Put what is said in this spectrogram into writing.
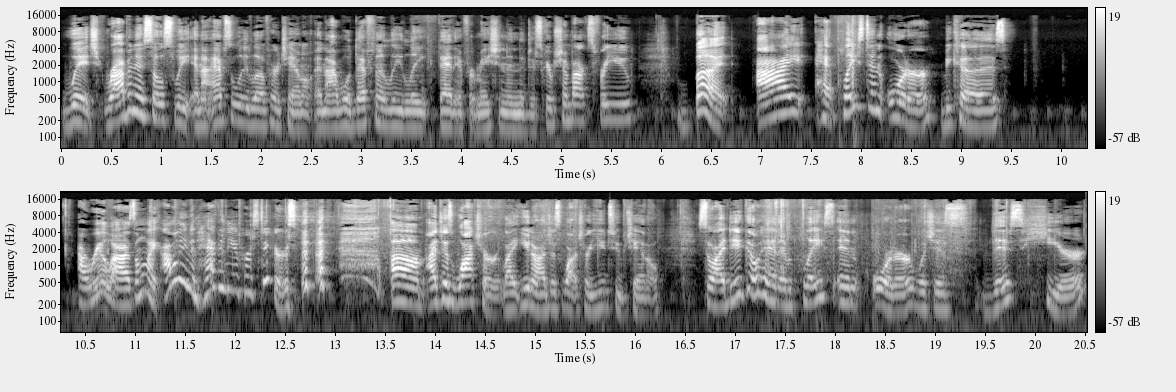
which Robin is so sweet and I absolutely love her channel and I will definitely link that information in the description box for you. But I had placed an order because I realized, I'm like, I don't even have any of her stickers. um, I just watch her, like, you know, I just watch her YouTube channel. So I did go ahead and place an order, which is this here.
